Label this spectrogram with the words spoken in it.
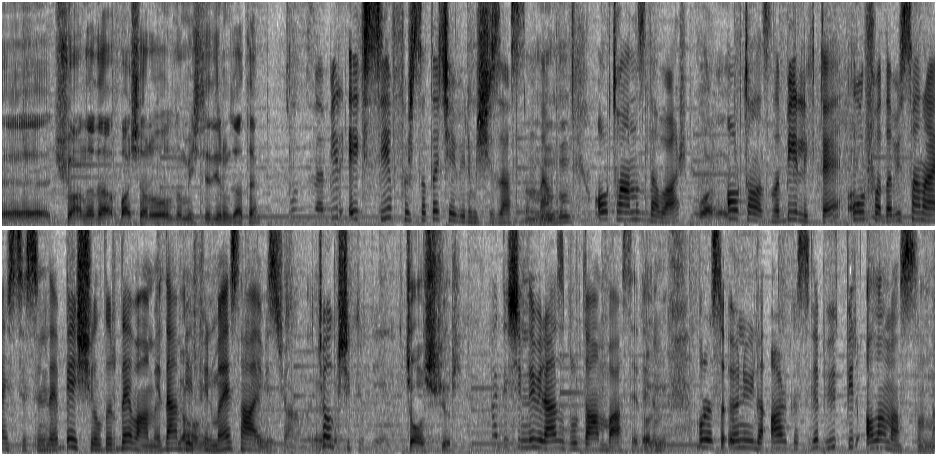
E, Şu anda da başarılı olduğumu hissediyorum zaten. Çok güzel. Bir eksiği fırsata çevirmişiz aslında. Hı hı. Ortağınız da var. Var, evet. Ortağınızla birlikte Aynen. Urfa'da bir sanayi sitesinde 5 yıldır devam eden bir Devam firmaya ediyor. sahibiz Evet, şu anda. evet. Çok şükür diyelim. Çok şükür. Hadi şimdi biraz buradan bahsedelim. Burası önüyle arkasıyla büyük bir alan aslında.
